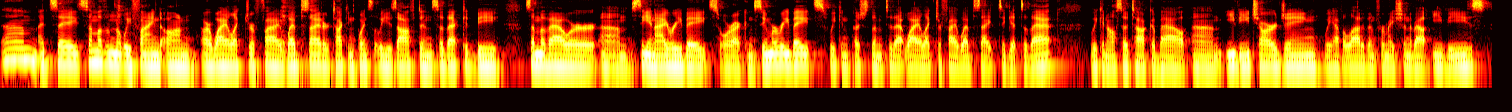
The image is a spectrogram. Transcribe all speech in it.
Um, I'd say some of them that we find on our Why Electrify website are talking points that we use often. So that could be some of our um, C&I rebates or our consumer rebates. We can push them to that Why Electrify website to get to that. We can also talk about um, EV charging. We have a lot of information about EVs.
